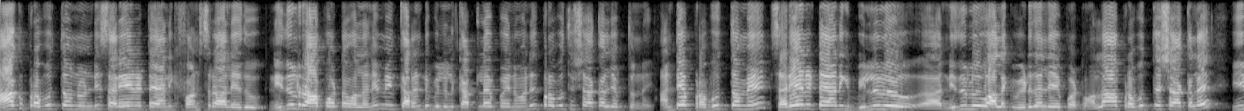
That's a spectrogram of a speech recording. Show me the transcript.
మాకు ప్రభుత్వం నుండి సరైన టయానికి ఫండ్స్ రాలేదు. నిధులు రాపోవటం వల్లనే మేము కరెంటు బిల్లులు కట్టలేకపోయినాం అనేది ప్రభుత్వ శాఖలు చెప్తున్నాయి. అంటే ప్రభుత్వమే సరైన టయానికి బిల్లులు నిధులు వాళ్ళకి విడుదల చేయకపోవటం వల్ల ఆ ప్రభుత్వ శాఖలే ఈ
